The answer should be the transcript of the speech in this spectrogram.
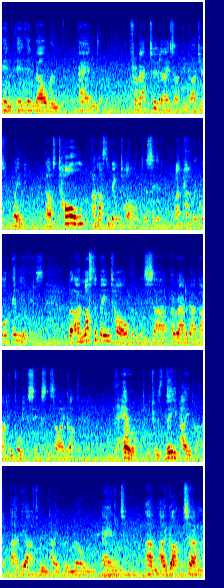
in, in, in Melbourne and for about two days I think I just went. I was told, I must have been told, I can't recall any of this, but I must have been told that it was uh, around about 1946 and so I got the Herald, which was the paper, uh, the afternoon paper in Melbourne, and um, I got um,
